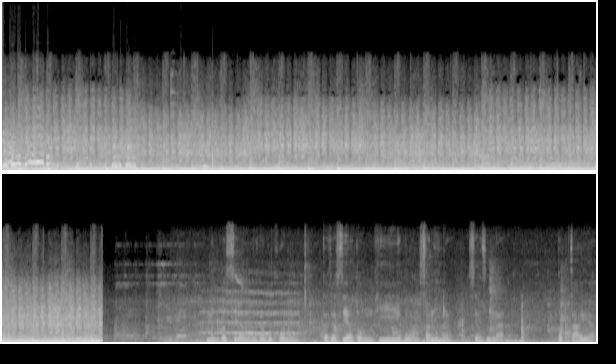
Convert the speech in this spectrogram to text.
มันก็เสี่ยวนะครับทุกคน แต่จะเสี่ยวตรงที่โหนสลิงอะ เสี่ยวสุดแล้ว ตกใจอะ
